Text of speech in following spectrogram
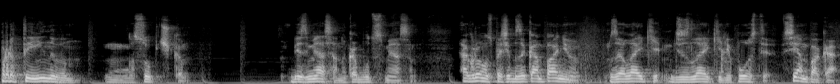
протеиновым супчиком. Без мяса, но как будто с мясом. Огромное спасибо за компанию, за лайки, дизлайки, репосты. Всем пока!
